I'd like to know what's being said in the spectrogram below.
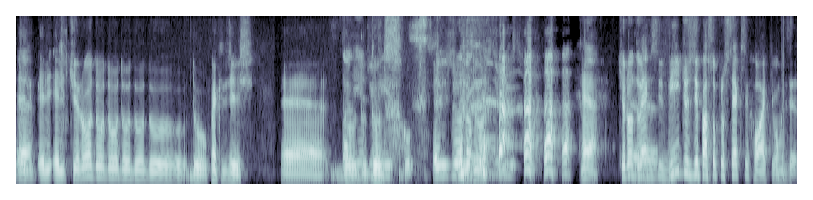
É. Ele, ele, ele, tirou do, do, do, do, do, como é que diz? É, do, do, do, risco. Ele tirou da do, de risco. É, tirou do X-Videos e passou para o Sexy Rock, vamos dizer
